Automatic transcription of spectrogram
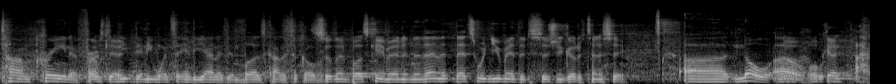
Tom Crean at first. Okay. He, then he went to Indiana. Then Buzz kind of took over. So then Buzz came in, and then that's when you made the decision to go to Tennessee. Uh, no. oh, okay. I,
